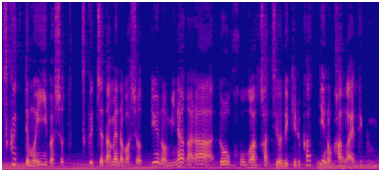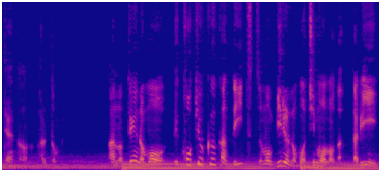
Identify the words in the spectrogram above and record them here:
作ってもいい場所と作っちゃダメな場所っていうっていうのを見ながら、どうここが活用できるかっていうのを考えていくみたいなのがあると思う。あの、というのも、公共空間って言いつつもビルの持ち物だったり、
